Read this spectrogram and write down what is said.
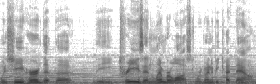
when she heard that the, the trees in Limberlost were going to be cut down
